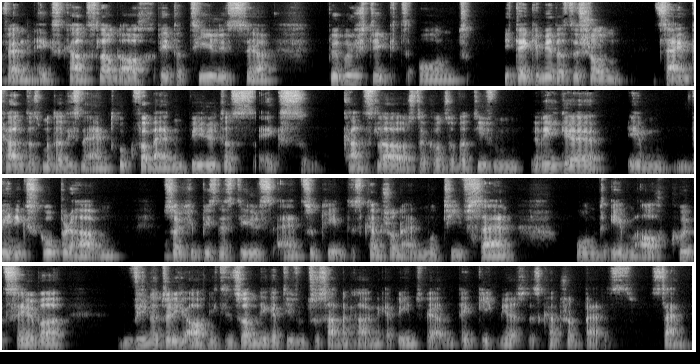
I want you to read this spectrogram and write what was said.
für einen Ex-Kanzler. Und auch Peter Thiel ist sehr berüchtigt. Und ich denke mir, dass das schon sein kann, dass man da diesen Eindruck vermeiden will, dass Ex-Kanzler aus der konservativen Riege eben wenig Skrupel haben, solche Business-Deals einzugehen. Das kann schon ein Motiv sein und eben auch Kurz selber will natürlich auch nicht in so einem negativen Zusammenhang erwähnt werden, denke ich mir. Also das kann schon beides sein.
